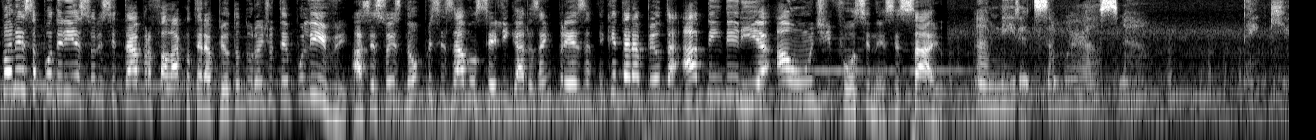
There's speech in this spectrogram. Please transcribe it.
Vanessa poderia solicitar para falar com a terapeuta durante o tempo livre. As sessões não precisavam ser ligadas à empresa e que a terapeuta atenderia aonde fosse necessário. I'm needed somewhere else now. Thank you.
